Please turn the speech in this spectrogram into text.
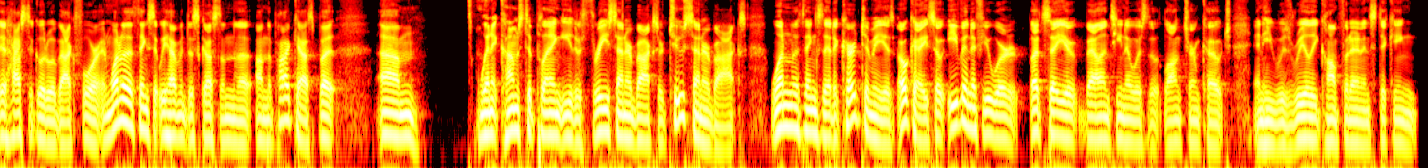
It has to go to a back four. And one of the things that we haven't discussed on the on the podcast, but um, when it comes to playing either three center backs or two center backs, one of the things that occurred to me is okay, so even if you were, let's say your Valentino was the long term coach and he was really confident in sticking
